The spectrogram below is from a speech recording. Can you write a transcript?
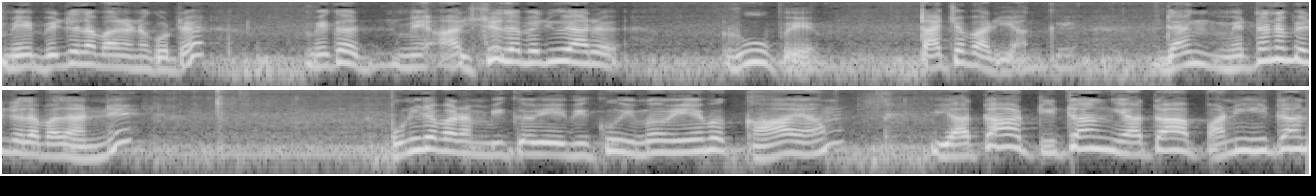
මේ බෙදලා බලනකොට මේක මේ ඉස්සෙල්ලා බෙදුවේ අර රූපය තච පරියංකය දැන් මෙතන බෙදලා බලන්නේ පුනිත පරම්භිකවේ විකු ඉමවේව කායම් යතා ටිතං යතා පනිහිතන්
